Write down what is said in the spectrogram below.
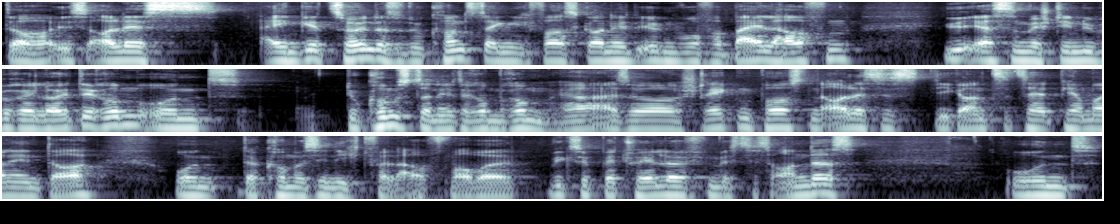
da ist alles eingezäunt, also du kannst eigentlich fast gar nicht irgendwo vorbeilaufen erst einmal stehen überall Leute rum und du kommst da nicht drum rum. Ja? Also Streckenposten, alles ist die ganze Zeit permanent da und da kann man sich nicht verlaufen. Aber wie gesagt, bei Trailläufen ist das anders. Und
